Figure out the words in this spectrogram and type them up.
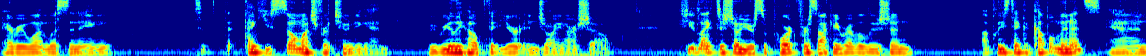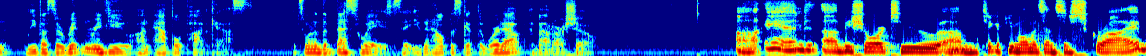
everyone listening. To, th- thank you so much for tuning in. We really hope that you're enjoying our show. If you'd like to show your support for Sake Revolution, uh, please take a couple minutes and leave us a written review on Apple Podcasts. It's one of the best ways that you can help us get the word out about our show. Uh, and uh, be sure to um, take a few moments and subscribe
